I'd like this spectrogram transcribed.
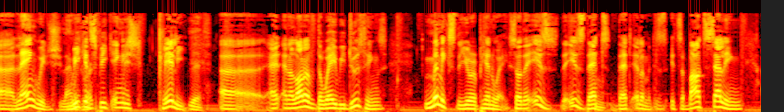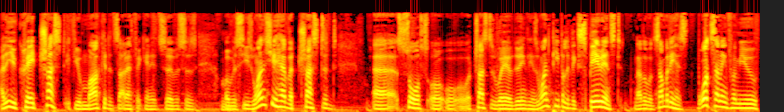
Uh, language, we can works. speak English clearly. Yes. Uh, and, and a lot of the way we do things mimics the European way. So there is there is that that element. It's, it's about selling. I think you create trust if you market South Africa and its services overseas. Once you have a trusted uh, source or, or, or a trusted way of doing things, once people have experienced it, in other words, somebody has bought something from you,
